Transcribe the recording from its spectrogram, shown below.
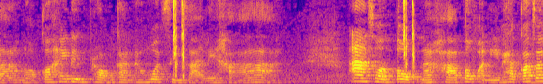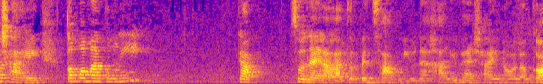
ล่างเนาะก็ให้ดึงพร้อมกันทั้งหมด 4 สายเลยค่ะ อ่าส่วนตบนะคะ ตบอันนี้แพทก็จะใช้ตรงประมาณตรงนี้กับส่วนใหญ่หลักๆจะเป็น 3 นิ้วนะคะที่แพรใช้เนาะแล้วก็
